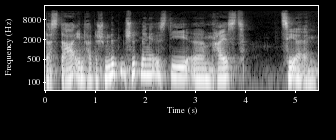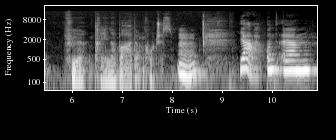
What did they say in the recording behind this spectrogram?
dass da eben halt eine Schnittmenge ist, die ähm, heißt CRM für Trainer, Berater und Coaches. Mhm. Ja, und ähm,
